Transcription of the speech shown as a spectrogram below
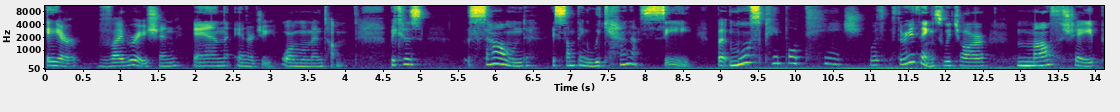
air vibration and energy or momentum. Because sound is something we cannot see but most people teach with three things which are mouth shape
